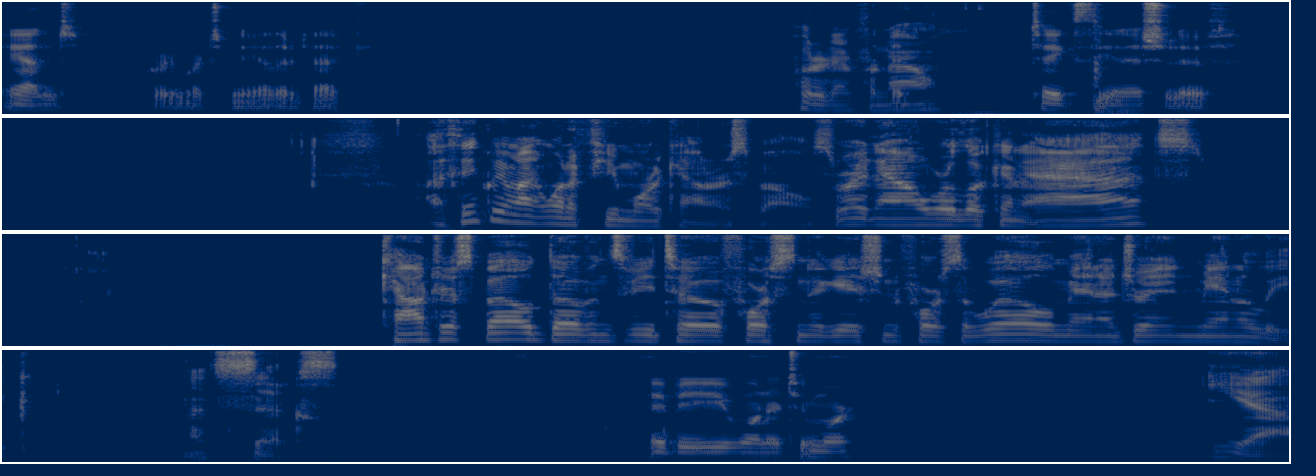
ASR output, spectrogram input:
And pretty much any other deck. Put it in for now. Takes the initiative. I think we might want a few more counter spells. Right now we're looking at counter spell, Dovin's veto, force of negation, force of will, mana drain, mana leak. That's six. Maybe one or two more. Yeah.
